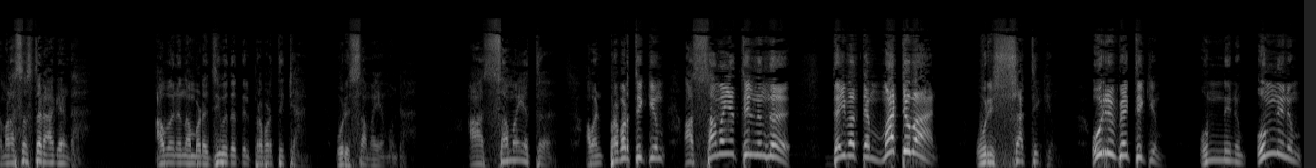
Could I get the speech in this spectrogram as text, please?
നമ്മൾ അസ്വസ്ഥരാകേണ്ട. അവന് നമ്മുടെ ജീവിതത്തിൽ പ്രവർത്തിക്കാൻ ഒരു സമയമുണ്ട്. ആ സമയത്ത് അവൻ പ്രവർത്തിക്കും. ആ സമയത്തിൽ നിന്ന് ദൈവത്തെ മാറ്റുവാൻ ഒരു ശക്തിക്കും ഒരു വ്യക്തിക്കും ഒന്നിനും ഒന്നിനും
